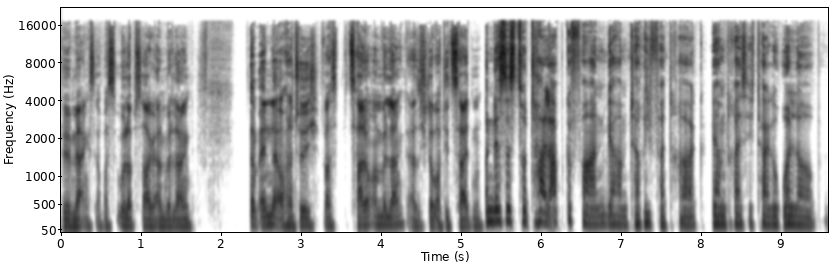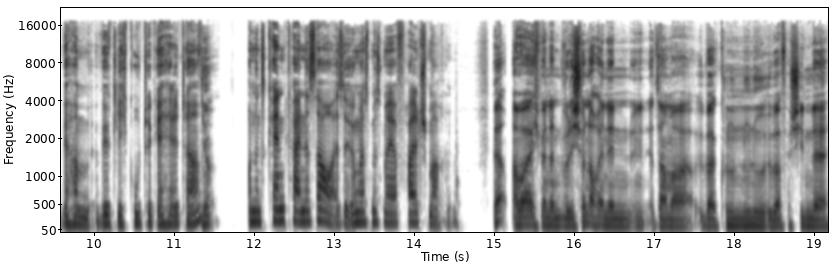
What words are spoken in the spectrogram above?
Wir merken es auch, was Urlaubstage anbelangt. Am Ende auch natürlich, was Bezahlung anbelangt. Also ich glaube auch die Zeiten. Und es ist total abgefahren. Wir haben Tarifvertrag, wir haben 30 Tage Urlaub, wir haben wirklich gute Gehälter. Ja. Und uns kennt keine Sau. Also irgendwas müssen wir ja falsch machen. Ja, aber ich meine, dann würde ich schon auch in den, in, sagen wir mal, über Kununu, über verschiedene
